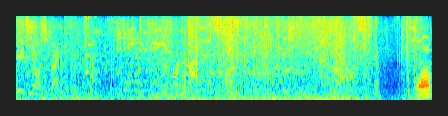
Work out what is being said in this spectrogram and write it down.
Meteor strike. Well,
